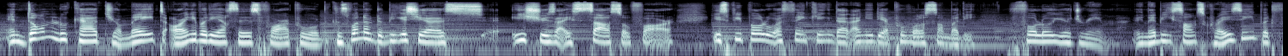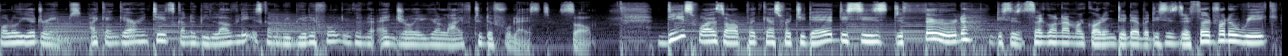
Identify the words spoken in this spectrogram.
And don't look at your mate or anybody else's for approval because one of the biggest issues I saw so far is people who are thinking that I need the approval of somebody. Follow your dream it maybe sounds crazy, but follow your dreams. I can guarantee it's going to be lovely, it's going to be beautiful, you're going to enjoy your life to the fullest. So, this was our podcast for today. This is the third, this is the second I'm recording today, but this is the third for the week.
